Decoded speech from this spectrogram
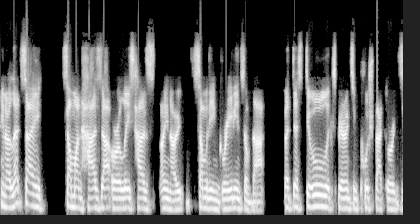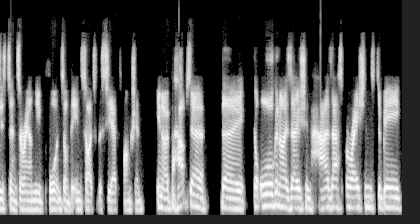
you know, let's say someone has that or at least has, you know, some of the ingredients of that, but they're still experiencing pushback or existence around the importance of the insights of the CX function. You know, perhaps they're the the organization has aspirations to be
